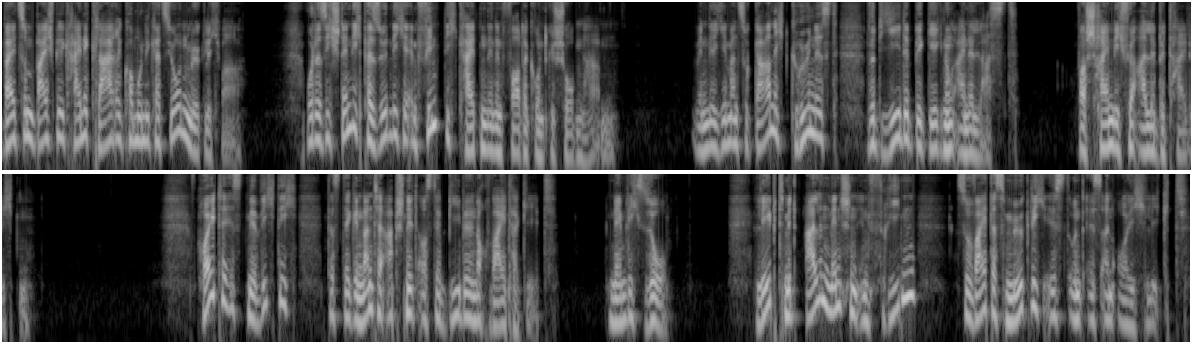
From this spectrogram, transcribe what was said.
weil zum Beispiel keine klare Kommunikation möglich war oder sich ständig persönliche Empfindlichkeiten in den Vordergrund geschoben haben. Wenn mir jemand so gar nicht grün ist, wird jede Begegnung eine Last. Wahrscheinlich für alle Beteiligten. Heute ist mir wichtig, dass der genannte Abschnitt aus der Bibel noch weitergeht. Nämlich so. Lebt mit allen Menschen in Frieden, soweit das möglich ist und es an euch liegt.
